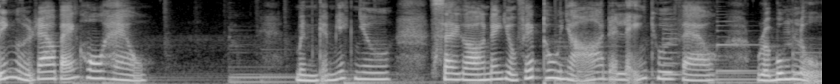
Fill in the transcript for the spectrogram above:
tiếng người rao bán hô hào. Mình cảm giác như sài gòn đang dùng phép thu nhỏ để lẻn chui vào rồi bung lụa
